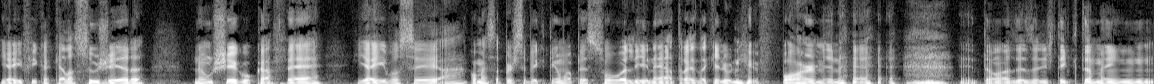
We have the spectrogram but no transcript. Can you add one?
e aí fica aquela sujeira, não chega o café e aí você ah, começa a perceber que tem uma pessoa ali, né, atrás daquele uniforme, né? então às vezes a gente tem que também,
